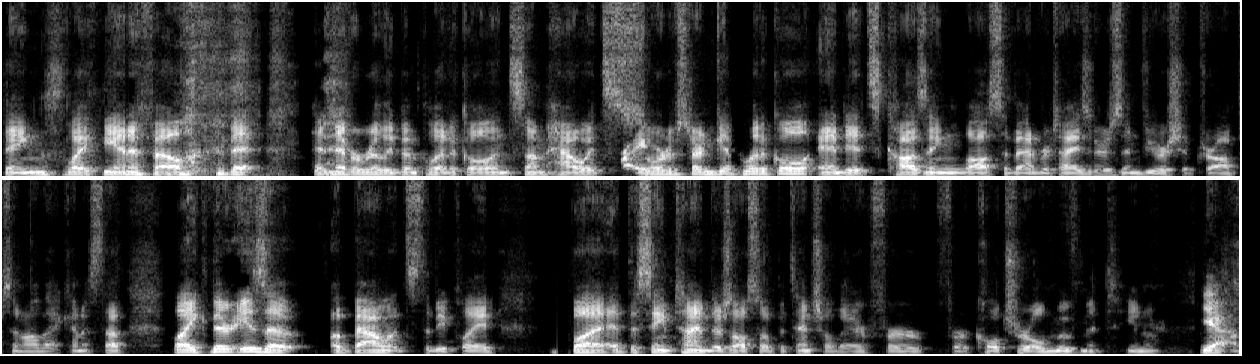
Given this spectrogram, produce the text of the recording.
things like the NFL that had never really been political, and somehow it's Right. sort of starting to get political, and it's causing loss of advertisers and viewership drops and all that kind of stuff. Like there is a a balance to be played, but at the same time, there's also potential there for for cultural movement. You know. Yeah,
